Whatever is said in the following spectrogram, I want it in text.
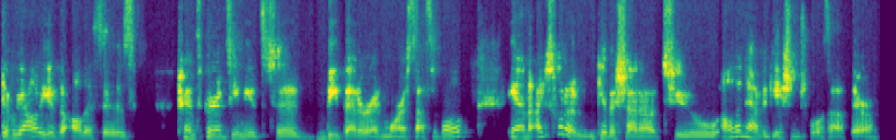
the reality of all this is transparency needs to be better and more accessible. And I just want to give a shout out to all the navigation tools out there.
